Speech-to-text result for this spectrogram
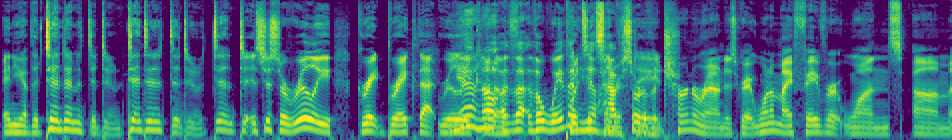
and you have the dun dun dun dun dun dun dun. dun, It's just a really great break that really yeah. no, the, the way that he'll have sort stage. of a turnaround is great. One of my favorite ones, um,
